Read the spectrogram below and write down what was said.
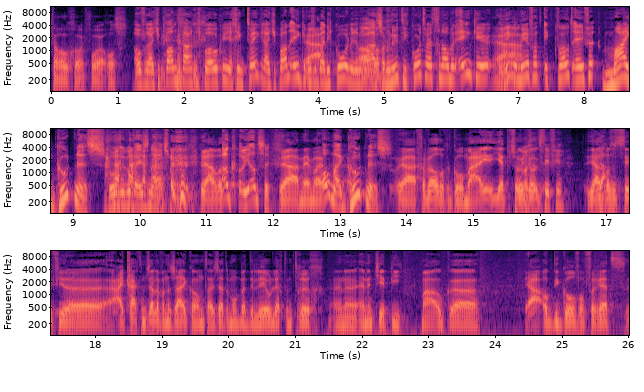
te hoog hoor, voor Os. Over uit Japan gaan gesproken. Je ging twee keer uit Japan. Eén keer was het bij die corner in de Oh, laatste minuut. Die kort werd genomen. En één keer Ja. Ringo Meervat. Ik quote even. My goodness. Hoor ik opeens naast me. Ja, wat, Alco Jansen. ja, nee, maar Oh my goodness. ja, geweldige goal. Maar je, je hebt sowieso... was dat stiftje? Ja, dat Ja. was het stiftje. Eh, hij krijgt hem zelf aan de zijkant. Hij zet hem op met de leeuw, legt hem terug. En, eh, en een chippy. Maar ook, eh, ja, ook die goal van Verret. Eh,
